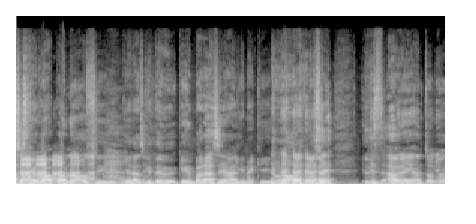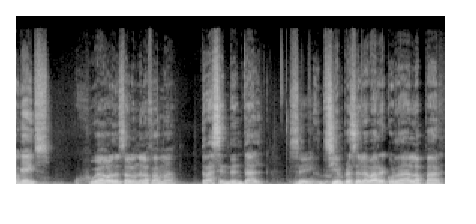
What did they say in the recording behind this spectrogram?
si esté guapo o no, si quieras que, te, que embarace a alguien aquí o no, no sé. Este, a ver, Antonio Gates, jugador del Salón de la Fama, trascendental. Sí. Siempre se le va a recordar a la par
